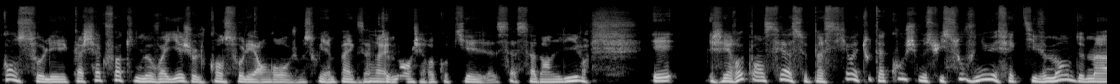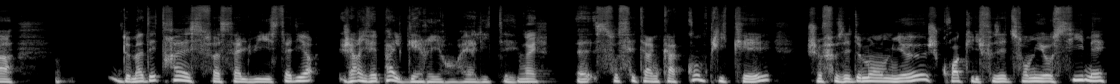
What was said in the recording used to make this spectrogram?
consolais, qu'à chaque fois qu'il me voyait, je le consolais. En gros, je me souviens pas exactement, j'ai recopié ça, ça dans le livre. Et j'ai repensé à ce patient et tout à coup, je me suis souvenu effectivement de ma de ma détresse face à lui. C'est-à-dire, j'arrivais pas à le guérir en réalité. Euh, c'était un cas compliqué. Je faisais de mon mieux. Je crois qu'il faisait de son mieux aussi, mais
